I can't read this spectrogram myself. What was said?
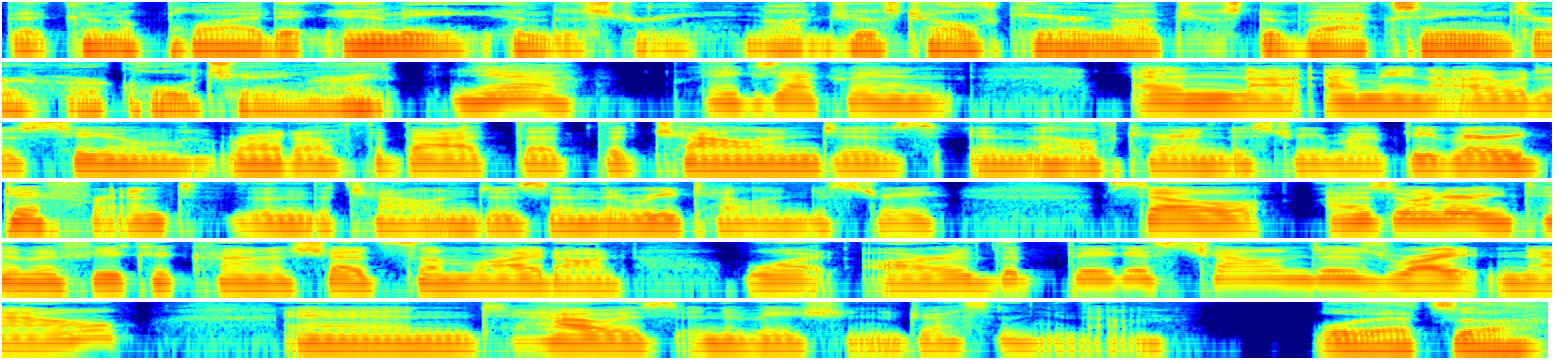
that can apply to any industry, not just healthcare, not just to vaccines or, or cold chain, right? Yeah, exactly. And and I mean, I would assume right off the bat that the challenges in the healthcare industry might be very different than the challenges in the retail industry. So I was wondering, Tim, if you could kind of shed some light on what are the biggest challenges right now and how is innovation addressing them? Well, that's a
